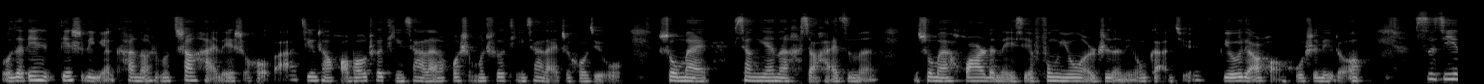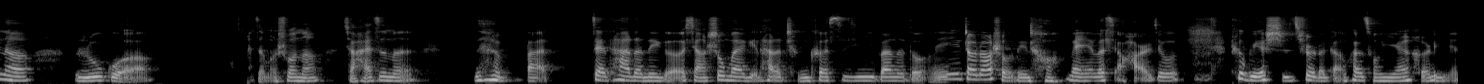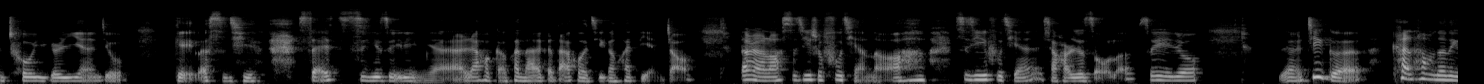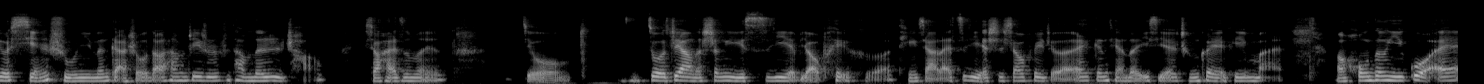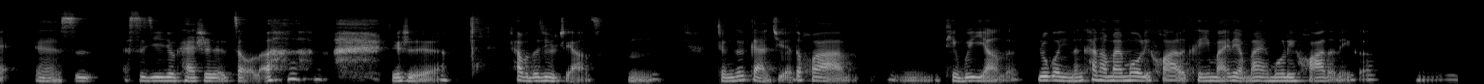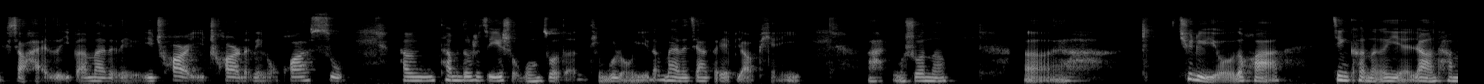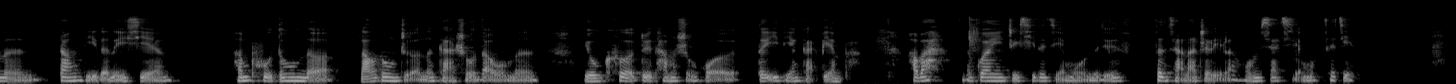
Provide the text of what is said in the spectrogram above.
我在电电视里面看到什么上海那时候吧，经常黄包车停下来了，或什么车停下来之后，就有售卖香烟的小孩子们，售卖花的那些蜂拥而至的那种感觉，有点恍惚，是那种司机呢，如果怎么说呢，小孩子们 把。在他的那个想售卖给他的乘客，司机一般的都哎招招手那种，卖烟的小孩就特别识趣的，赶快从烟盒里面抽一根烟就给了司机，塞司机嘴里面，然后赶快拿个打火机赶快点着。当然了，司机是付钱的啊，司机一付钱，小孩就走了。所以就呃这个看他们的那个娴熟，你能感受到他们这就是他们的日常，小孩子们就。做这样的生意，司机也比较配合，停下来，自己也是消费者，哎，跟前的一些乘客也可以买，啊，红灯一过，哎，嗯，司司机就开始走了，就是差不多就是这样子，嗯，整个感觉的话，嗯，挺不一样的。如果你能看到卖茉莉花的，可以买点卖茉莉花的那个。小孩子一般卖的那一串一串的那种花束，他们他们都是自己手工做的，挺不容易的，卖的价格也比较便宜。啊，怎么说呢？呃，去旅游的话，尽可能也让他们当地的那些很普通的劳动者能感受到我们游客对他们生活的一点改变吧。好吧，那关于这期的节目，那就分享到这里了，我们下期节目再见。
